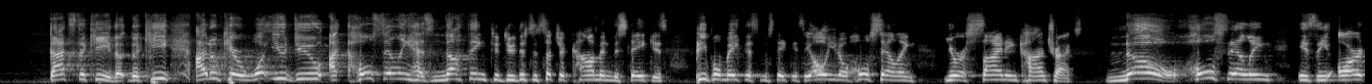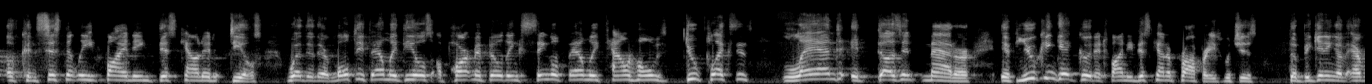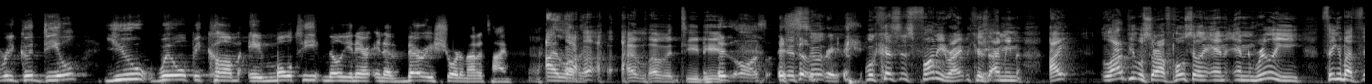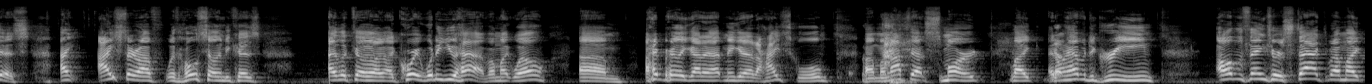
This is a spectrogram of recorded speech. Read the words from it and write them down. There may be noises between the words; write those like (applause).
That's the key. The, the key, I don't care what you do, I, wholesaling has nothing to do. This is such a common mistake is people make this mistake. They say, oh, you know, wholesaling, you're assigning contracts. No, wholesaling is the art of consistently finding discounted deals, whether they're multifamily deals, apartment buildings, single family townhomes, duplexes, land, it doesn't matter. If you can get good at finding discounted properties, which is the beginning of every good deal, you will become a multi-millionaire in a very short amount of time. I love it. (laughs) I love it, TD. It's awesome. It's, it's so, so, great. Well, because it's funny, right? Because I mean, I a lot of people start off wholesaling, and and really think about this. I I started off with wholesaling because I looked at it, like Corey, what do you have? I'm like, well, um, (laughs) I barely got to make it out of high school. Um, I'm not that smart. Like I don't have a degree. All the things are stacked, but I'm like,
